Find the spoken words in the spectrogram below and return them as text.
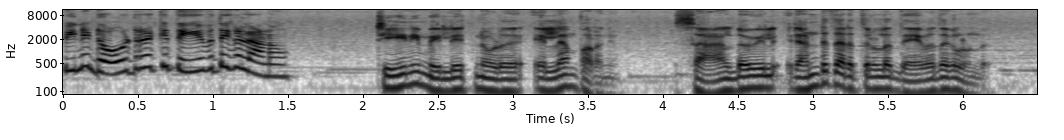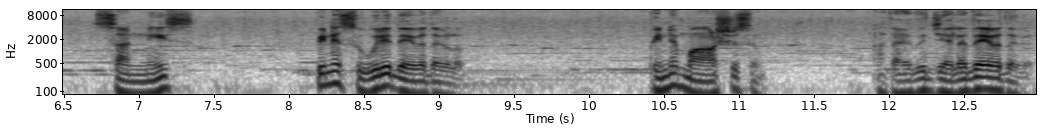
പിന്നെ ഡോഡറൊക്കെ ദേവതകളാണോ? ടീനി മെല്ലിയറ്റിനോട് എല്ലാം പറഞ്ഞു. സാൽഡോയിൽ രണ്ട് തരത്തിലുള്ള ദേവതകളുണ്ട്. സണ്ണീസ് പിന്നെ സൂര്യദേവതകളും പിന്നെ മാഷസും അതായത് ജലദേവതകൾ.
